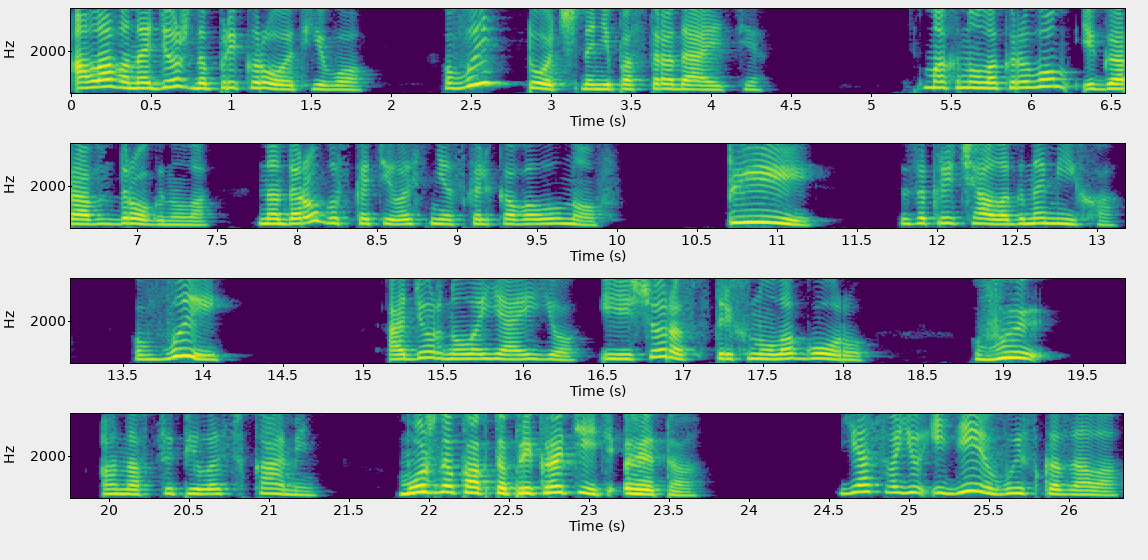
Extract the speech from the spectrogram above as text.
а лава надежно прикроет его. Вы точно не пострадаете. Махнула крылом, и гора вздрогнула. На дорогу скатилось несколько валунов. «Ты!» – закричала гномиха. «Вы!» Одернула я ее и еще раз встряхнула гору. «Вы!» Она вцепилась в камень. Можно как-то прекратить это?» «Я свою идею высказала,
